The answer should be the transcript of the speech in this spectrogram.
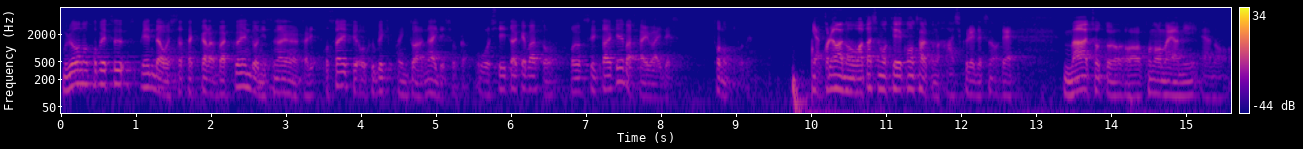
無料の個別面談をした先からバックエンドにつながるにあたり、押さえておくべきポイントはないでしょうか。お教えいただければと、お寄せいただければ幸いです。とのことです。いや、これはあの私も経営コンサルトの端くれですので、まあちょっとこの悩み、あの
